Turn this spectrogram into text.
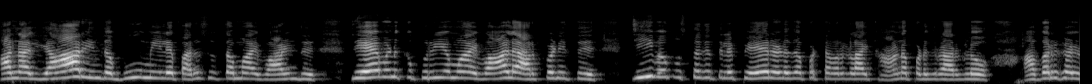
ஆனால் யார் இந்த பூமியிலே பரிசுத்தமாய் வாழ்ந்து தேவனுக்கு பிரியமாய் வாழ அர்ப்பணித்து ஜீவ புஸ்தகத்தில் பேர் எழுதப்பட்டவர்களாய் காணப்படுகிறார்களோ அவர்கள்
